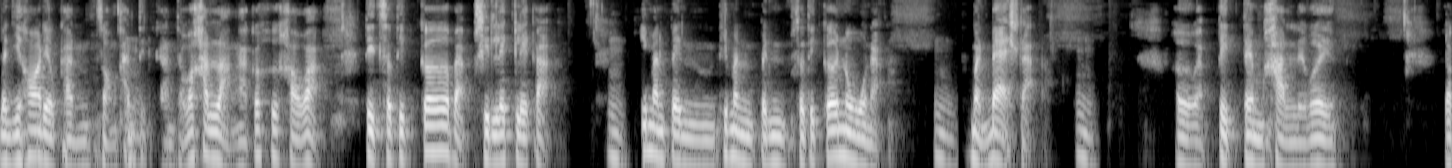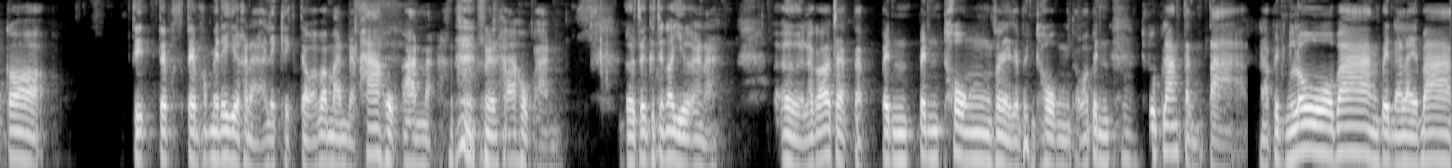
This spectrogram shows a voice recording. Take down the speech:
เป็นยี่ห้อเดียวกันสองคันติดกัน แต่ว่าคันหลังอะก็คือเขาอะติดสติกเกอร์แบบชิ้นเล็กๆอะอืมที่มันเป็นที่มันเป็นสติกเกอร์นูนอะอืมเหมือนแบชอะอืมเออแบบติดเต็มคันเลยเว้ย แล้วก็ติดเต็มเต็มไม่ได้เยอะขนาดนั้นเล็กๆ แต่ว่าประมาณแบบห้าหกอันอะห้าหกอัน เออซึ่งซึ่งก็เยอะอะนะ เออแล้วก็จะแบบเป็นเป็นธงส่วนใหญ่จะเป็นธงแต่ว่าเป็นอืมรูปร่างต่างๆนะเป็นโล่บ้างเป็นอะไรบ้าง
